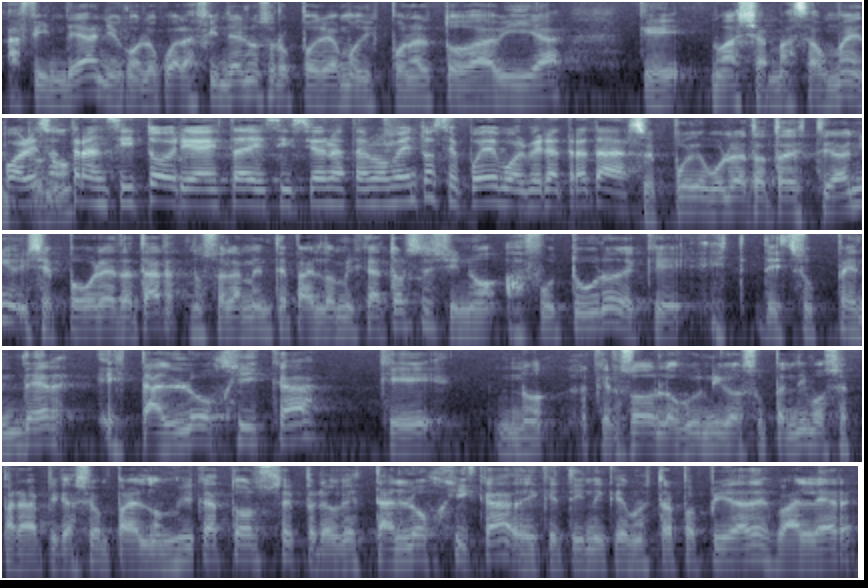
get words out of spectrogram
a fin de año, con lo cual a fin de año nosotros podríamos disponer todavía que no haya más aumento. Por eso es transitoria esta decisión hasta el momento, se puede volver a tratar. Se puede volver a tratar este año y se puede volver a tratar no solamente para el 2014, sino a futuro de que de suspender esta lógica que, no, que nosotros lo único que suspendimos es para la aplicación para el 2014, pero que esta lógica de que tiene que nuestras propiedades valer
